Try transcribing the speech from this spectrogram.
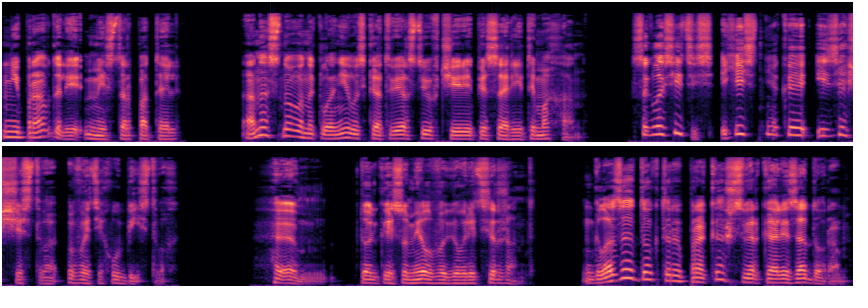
Не правда ли, мистер Патель?» Она снова наклонилась к отверстию в черепе Сариты Махан. «Согласитесь, есть некое изящество в этих убийствах». «Эм...» — только и сумел выговорить сержант. Глаза доктора Прокаш сверкали задором.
